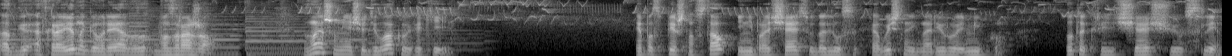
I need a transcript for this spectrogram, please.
от, откровенно говоря, я возражал. Знаешь, у меня еще дела кое-какие. Я поспешно встал и, не прощаясь, удалился, как обычно, игнорируя Мику, кто-то кричащую вслед.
